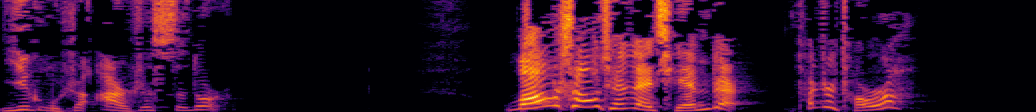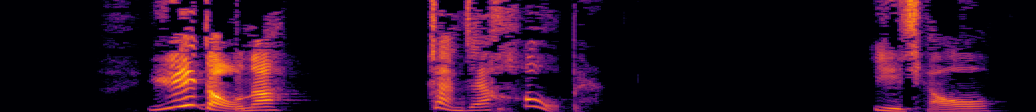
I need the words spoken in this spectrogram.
一共是二十四对王双全在前边，他是头啊。于斗呢，站在后边。一瞧，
